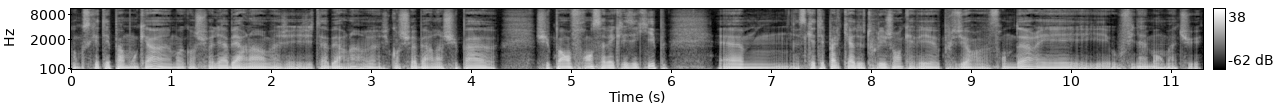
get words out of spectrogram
donc, ce qui n'était pas mon cas. Moi, quand je suis allé à Berlin, bah, j'étais à Berlin. Quand je suis à Berlin, je suis pas, je suis pas en France avec les équipes. ce qui n'était pas le cas de tous les gens qui avaient plusieurs fondeurs et, où finalement, bah, tu,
